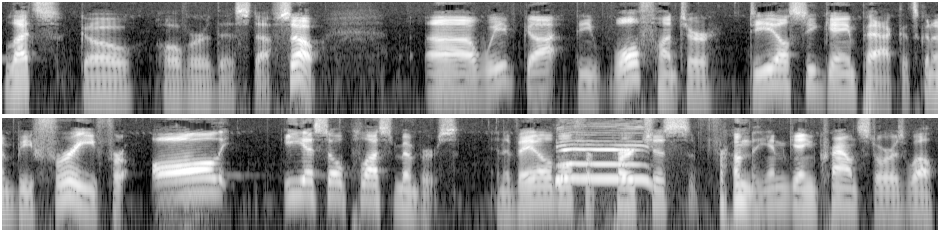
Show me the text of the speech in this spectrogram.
let's go over this stuff. So uh, we've got the Wolf Hunter DLC game pack. It's going to be free for all ESO Plus members and available for purchase from the in-game Crown Store as well.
